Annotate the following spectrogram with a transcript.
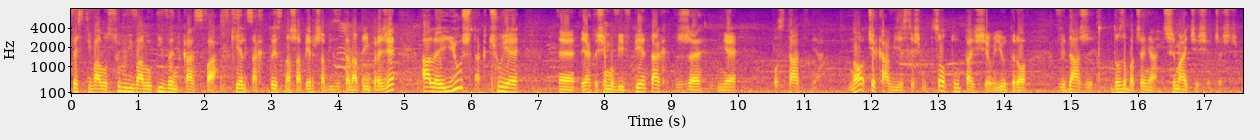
festiwalu survivalu i wędkarstwa w Kielcach. To jest nasza pierwsza wizyta na tej imprezie, ale już tak czuję, e, jak to się mówi, w piętach, że nie ostatnia. No, ciekawi jesteśmy, co tutaj się jutro wydarzy. Do zobaczenia. Trzymajcie się. Cześć.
